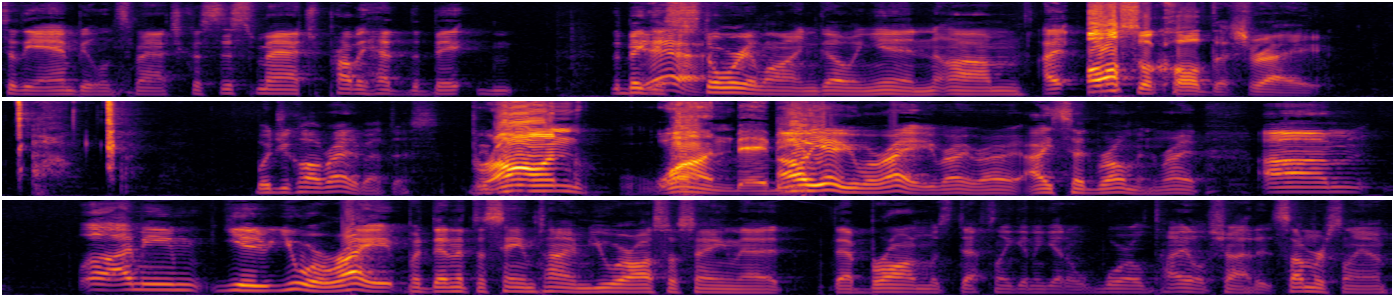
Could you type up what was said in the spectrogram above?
to the ambulance match because this match probably had the big, the biggest Yeah. storyline going in. Um, I also called this right. What'd you call right about this? Braun won, baby. Oh yeah, you were right. You're right, right. I said Roman, right? Um, well, I mean, you you were right, but then at the same time, you were also saying that that Braun was definitely going to get a world title shot at SummerSlam,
